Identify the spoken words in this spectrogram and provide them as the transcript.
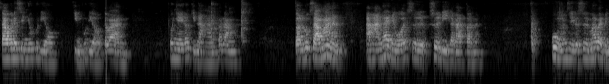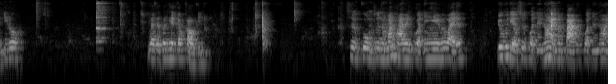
สาวก็เลยสินอยู่ผู้เดียว กินผู้เดียว แต่ว่าอันพวกนี้เรากินอาหารฝรั่งตอนลูกสาวมานั่นอาหารไทยเนี่ยโว้ยซื้อซื้อดีขนาดตอนนั้นกุ้งมันสิก็ซื้อมาไปเป็นกิโลเวลาแต่เพิ่นเฮ็ดกับข้าวกินซื้อกุ้งซื้อน้ำมันหอยเป็นขวดใหญ่ๆไม่ไหวเลย อยู่ผู้เดียวซื้อขวดน้อยๆน้ำปลาก็ขวดน้อย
